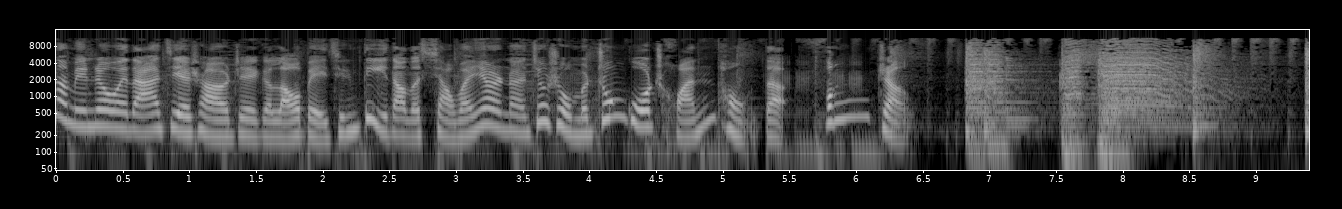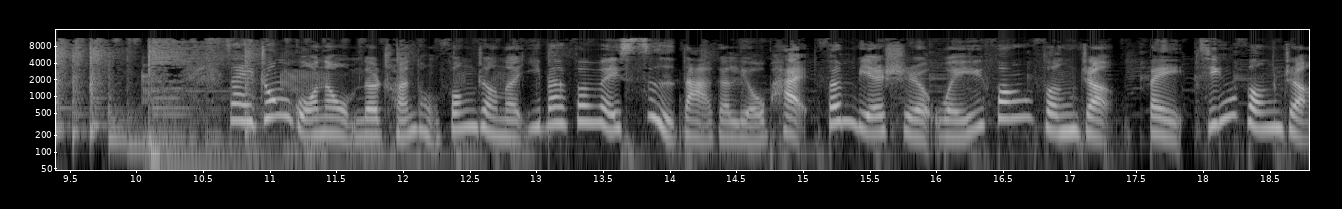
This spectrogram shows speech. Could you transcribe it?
呢，明正为大家介绍这个老北京地道的小玩意儿呢，就是我们中国传统的风筝。在中国呢，我们的传统风筝呢，一般分为四大个流派，分别是潍坊风筝、北京风筝。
